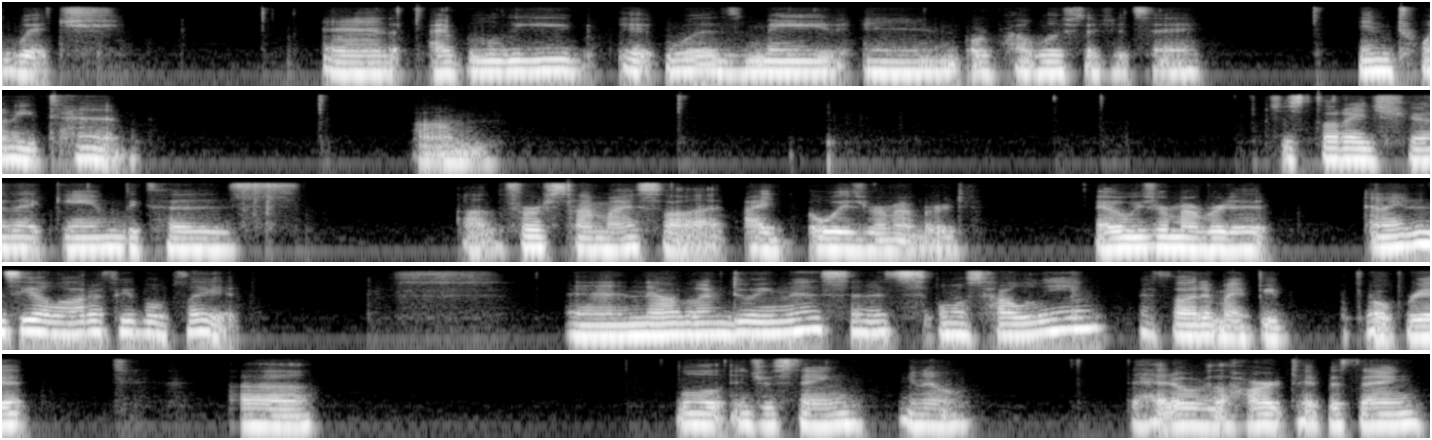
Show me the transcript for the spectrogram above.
Witch. And I believe it was made in, or published, I should say, in 2010. Um, just thought I'd share that game because uh, the first time I saw it, I always remembered. I always remembered it, and I didn't see a lot of people play it. And now that I'm doing this and it's almost Halloween, I thought it might be appropriate. Uh, a little interesting, you know, the head over the heart type of thing.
